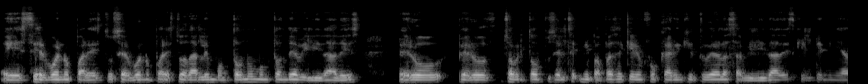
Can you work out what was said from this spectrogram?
eh, ser bueno para esto, ser bueno para esto, darle un montón, un montón de habilidades, pero, pero sobre todo, pues él, mi papá se quiere enfocar en que tuviera las habilidades que él tenía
